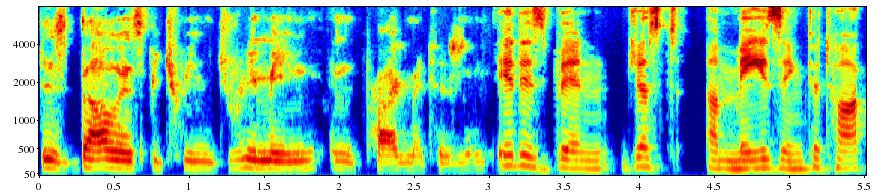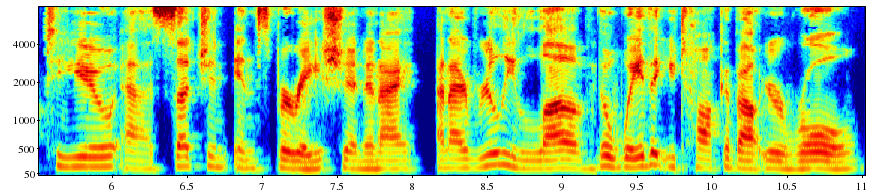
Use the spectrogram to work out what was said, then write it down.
this balance between dreaming and pragmatism. It has been just amazing to talk to you as such an inspiration and I and I really love the way that you talk about your role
